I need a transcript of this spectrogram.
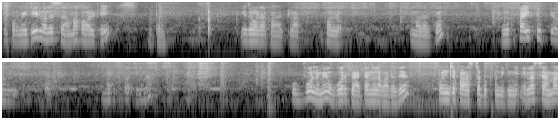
சூப்பர் மெட்டீரியல் வந்து செம குவாலிட்டி சூப்பர் இதோட கேட்லாக் பல்லோ இந்த மாதிரி தான் இருக்கும். உங்களுக்கு ஃபைவ் ஃபிஃப்டி ஒன்று நெக்ஸ்ட் பார்த்தீங்கன்னா ஒவ்வொன்றுமே ஒவ்வொரு பேட்டர்னில் வருது கொஞ்சம் ஃபாஸ்ட்டாக புக் பண்ணிக்கோங்க. எல்லாம் செம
